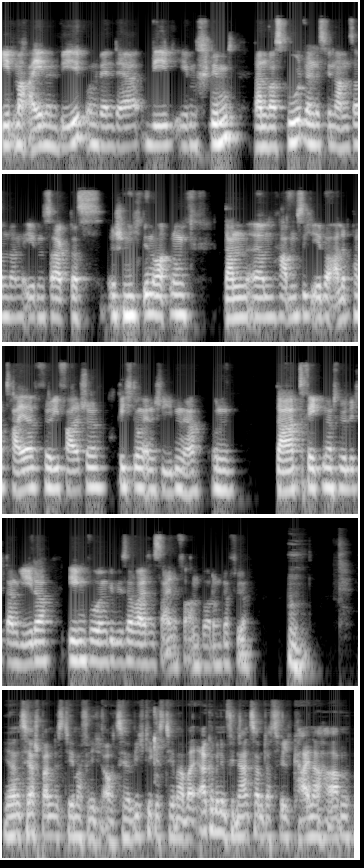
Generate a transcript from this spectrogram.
geht man einen Weg und wenn der Weg eben stimmt, dann war's gut. Wenn das Finanzamt dann eben sagt, das ist nicht in Ordnung, dann ähm, haben sich eben alle Parteien für die falsche Richtung entschieden. Ja. Und da trägt natürlich dann jeder irgendwo in gewisser Weise seine Verantwortung dafür. Hm. Ja, ein sehr spannendes Thema, finde ich auch ein sehr wichtiges Thema. Aber Ärger mit dem Finanzamt, das will keiner haben.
